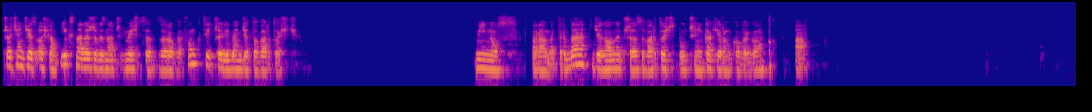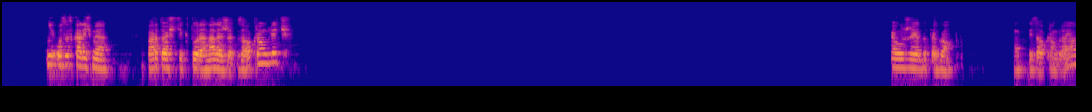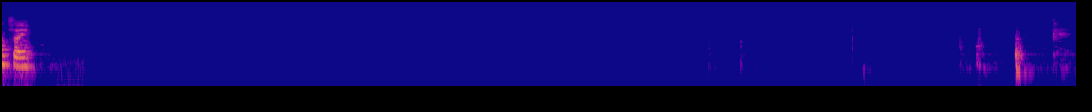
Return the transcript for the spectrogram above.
przecięcie z osią x, należy wyznaczyć miejsce zerowe funkcji, czyli będzie to wartość minus parametr b dzielony przez wartość współczynnika kierunkowego a. I uzyskaliśmy wartości, które należy zaokrąglić. Ja użyję do tego funkcji zaokrąglającej.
